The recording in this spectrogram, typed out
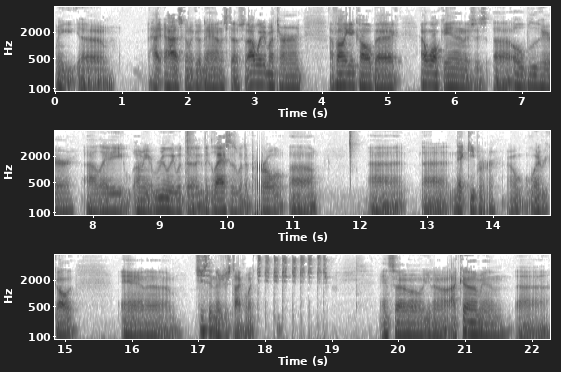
we uh, how, how, it's going to go down and stuff. So I waited my turn. I finally get called back. I walk in there's this uh, old blue hair uh, lady. I mean, really with the the glasses with the pearl uh, uh, uh, neck keeper or whatever you call it, and um, she's sitting there just typing like. And so, you know, I come and, uh,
